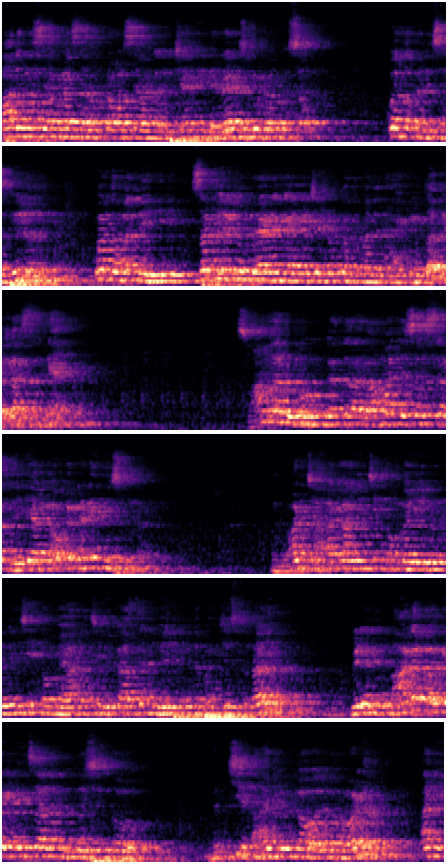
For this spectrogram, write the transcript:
మాధవ సేవ సర్వప్రవ సేవ లక్ష్యాన్ని నెరవేర్చుకోవడం కోసం కొంతమంది సభ్యులు కొంతమంది సభ్యులకు ప్రేరణ కలిగించడం కొంతమంది నాయకులతో వికాసాన్ని ఏర్పడింది. స్వామివారు గత రామానుజ సంవత్సరాలు అయ్యాక ఒక నిర్ణయం తీసుకున్నారు. వాడు చాలా కాలం నుంచి తొంభై ఏడు నుంచి తొంభై ఆరు నుంచి వికాసాన్ని వీళ్ళ మీద పనిచేస్తున్నారు. వీళ్ళని బాగా పరిగెట్టించాలనే ఉద్దేశంతో మంచి నాయకులు కావాలి వాడు అని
